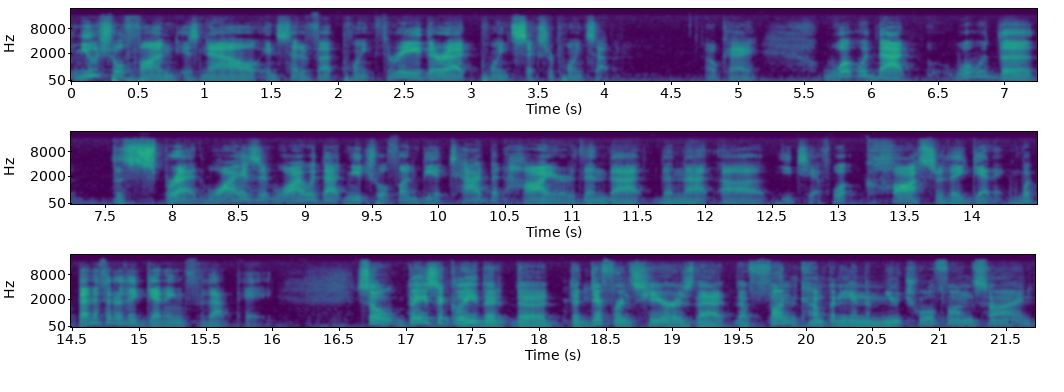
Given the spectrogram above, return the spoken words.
mutual fund is now, instead of at 0.3, they're at 0.6 or 0.7. Okay. What would that, what would the, the spread, why is it, why would that mutual fund be a tad bit higher than that, than that uh, ETF? What costs are they getting? What benefit are they getting for that pay? So basically, the, the, the difference here is that the fund company and the mutual fund side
